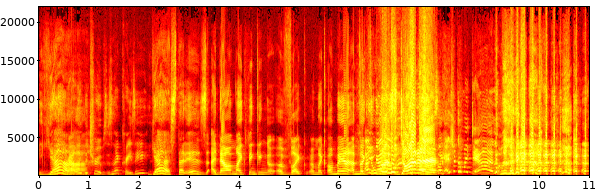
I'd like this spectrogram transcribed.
yeah. rally the troops. Isn't that crazy? Yes, that is. I now I'm like thinking of like I'm like oh man I'm like I the know. worst I was daughter. like, I should call my dad.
